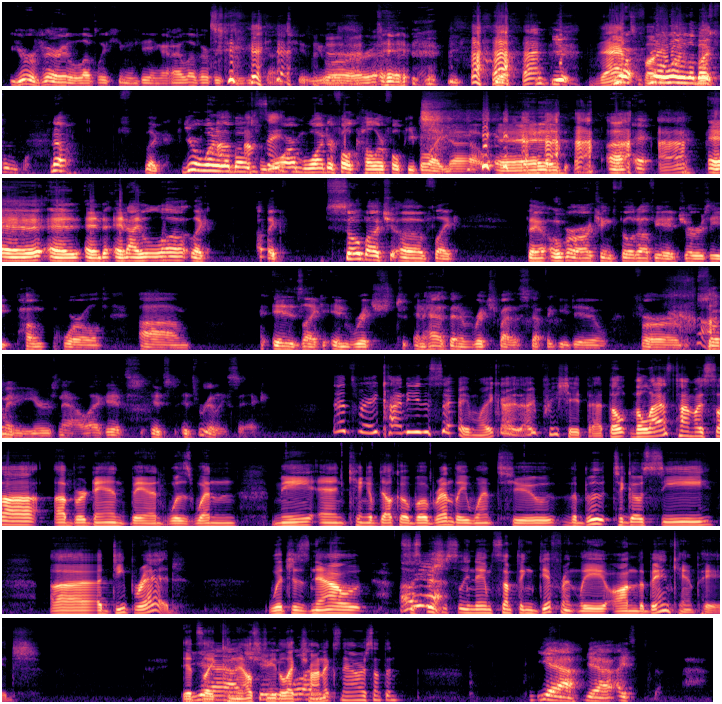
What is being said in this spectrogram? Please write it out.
you're a very lovely human being, and I love everything you've done too. You are. you, That's you're, funny. You're one of the most. No, like you're one of the most warm, wonderful, colorful people I know, and, uh, and, and and and I love like like so much of like the overarching Philadelphia, Jersey punk world um, is like enriched and has been enriched by the stuff that you do for so many years now. Like it's it's it's really sick. That's very kind of you to say, Mike. I, I, appreciate that. The, the last time I saw a Berdan band was when me and King of Delco Bo Brendley went to the boot to go see uh, Deep Red, which is now oh, suspiciously yeah. named something differently on the Bandcamp page. It's yeah, like Canal Street Electronics well, now or something. Yeah, yeah. I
